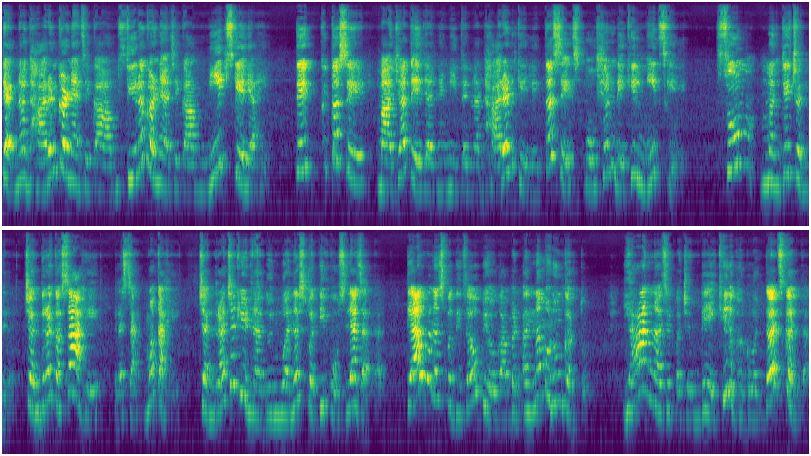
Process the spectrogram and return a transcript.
त्यांना धारण करण्याचे काम स्थिर करण्याचे काम मीच केले आहे. ते कसे? माझ्या तेजाने मी त्यांना धारण केले तसेच पोषण देखील मीच केले. सोम म्हणजे चंद्र. चंद्र कसा आहे? रसात्मक आहे. चंद्राच्या किरणातून वनस्पती पोचल्या जातात. त्या वनस्पतीचा उपयोग आपण अन्न म्हणून करतो. या अन्नाचे पचन देखील भगवंतच करतात.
